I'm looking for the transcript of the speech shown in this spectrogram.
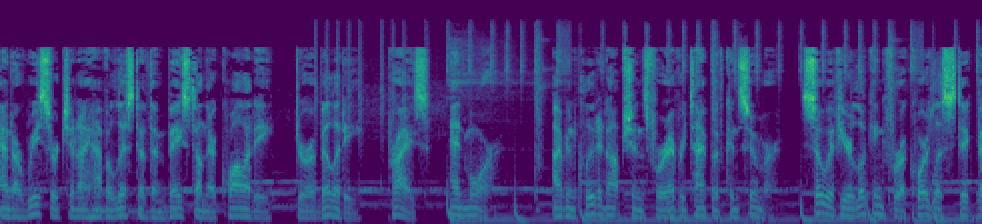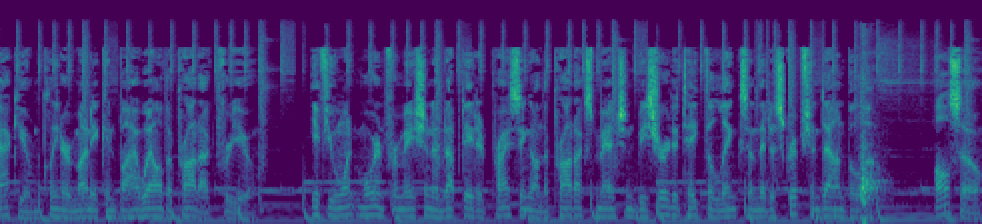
and our research and I have a list of them based on their quality, durability, price, and more. I've included options for every type of consumer, so if you're looking for a cordless stick vacuum cleaner money can buy well the product for you. If you want more information and updated pricing on the products mentioned be sure to take the links in the description down below. Also,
